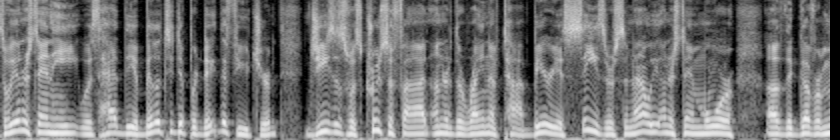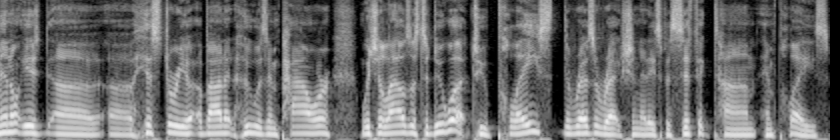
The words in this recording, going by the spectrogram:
so we understand he was had the ability to predict the future. Jesus was crucified under the reign of Tiberius Caesar. So now we understand more of the governmental uh, uh, history about it, who was in power, which allows us to do what? To place the resurrection at a specific time and place.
